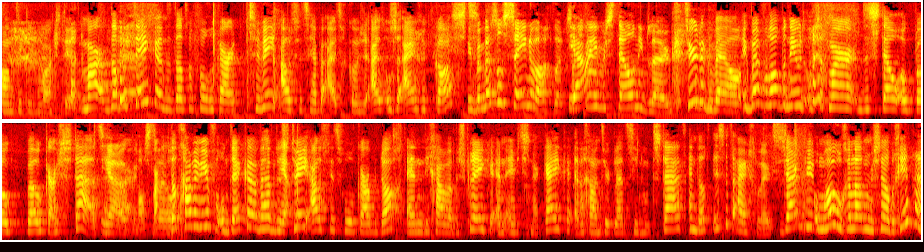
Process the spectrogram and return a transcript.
Anticlimax dit. Maar dat betekent dat we voor elkaar twee outfits hebben uitgekozen uit onze eigen kast. Ik ben best wel zenuwachtig. Ja? ik vind je mijn stijl niet leuk. Tuurlijk wel. Ik ben vooral benieuwd of zeg maar, de stijl ook bij, elkaar staat. zeg Ja, ook vast maar dat gaan we in ieder geval ontdekken. We hebben dus Ja. twee outfits voor elkaar bedacht. En die gaan we bespreken en eventjes naar kijken. En dan gaan we natuurlijk laten zien hoe het staat. En dat is het eigenlijk. Duimpje omhoog en laten we maar snel beginnen.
